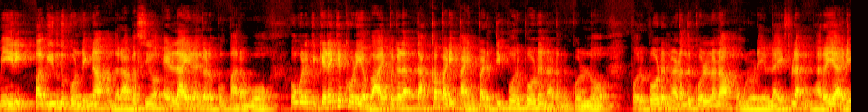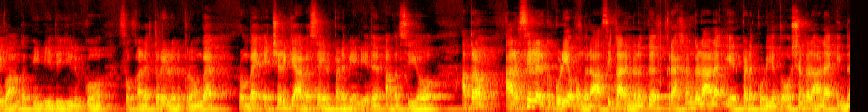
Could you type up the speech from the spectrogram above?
மீறி பகிர்ந்து கொண்டிங்கன்னா அந்த ரகசியம் எல்லா இடங்களுக்கும் பரவும். உங்களுக்கு கிடைக்கக்கூடிய வாய்ப்புகளை தக்கபடி பயன்படுத்தி பொறுப்போடு நடந்து கொள்ளும். பொறுப்போடு நடந்து கொள்ளனா உங்களுடைய லைஃப்பில் நிறைய அடி வாங்க வேண்டியது இருக்கும். ஸோ கலைத்துறையில் இருக்கிறவங்க ரொம்ப எச்சரிக்கையாக செயல்பட வேண்டியது அவசியம். அப்புறம் அரசியலில் இருக்கக்கூடிய உங்கள் ராசிக்காரங்களுக்கு கிரகங்களால் ஏற்படக்கூடிய தோஷங்களால் இந்த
